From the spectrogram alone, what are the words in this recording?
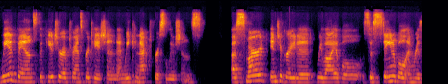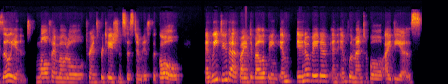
we advance the future of transportation and we connect for solutions. A smart, integrated, reliable, sustainable, and resilient multimodal transportation system is the goal. And we do that by developing innovative and implementable ideas.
